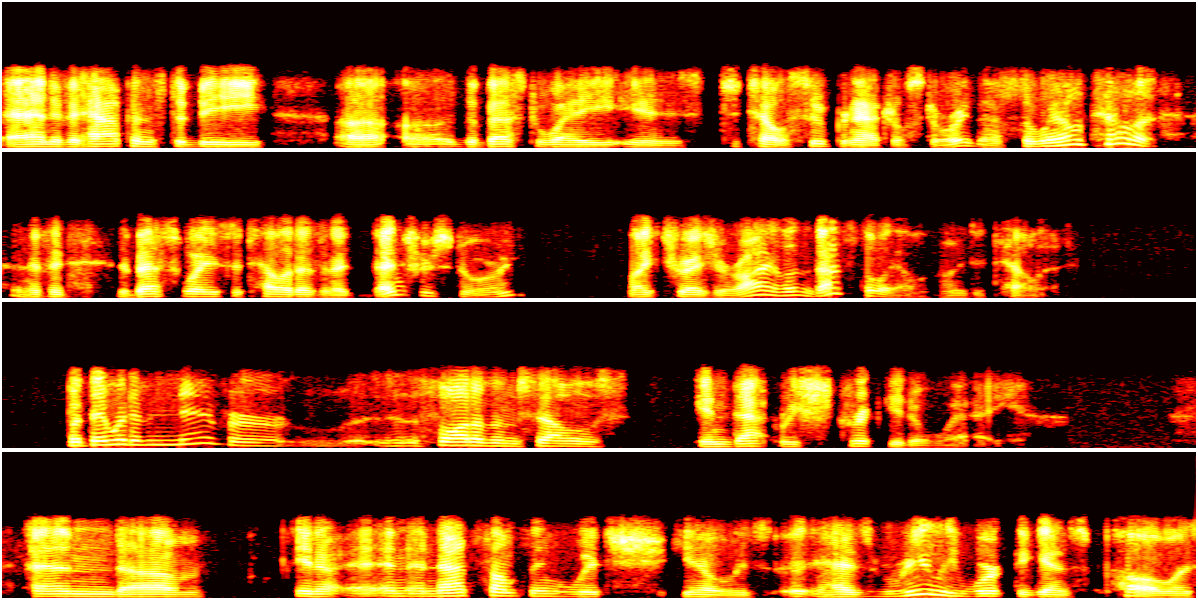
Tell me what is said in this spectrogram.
And if it happens to be uh, uh, the best way is to tell a supernatural story, that's the way I'll tell it. And if it's the best way is to tell it as an adventure story, like Treasure Island, that's the way I'm going to tell it. But they would have never thought of themselves in that restricted a way. And um, you know, and and that's something which you know is has really worked against Poe is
